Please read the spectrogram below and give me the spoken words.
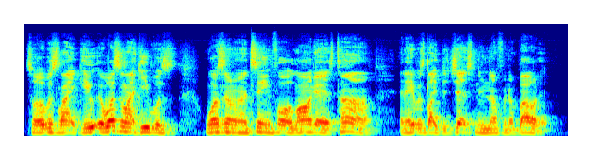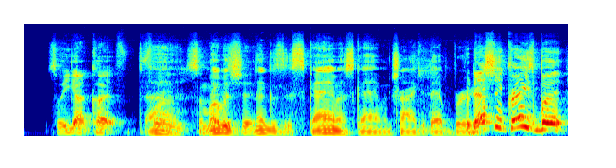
So it was like he, it wasn't like he was wasn't on the team for a long ass time, and it was like the Jets knew nothing about it. So he got cut for Damn. some other niggas, shit. niggas is scamming, scamming, trying to get that bread. But that shit crazy. But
